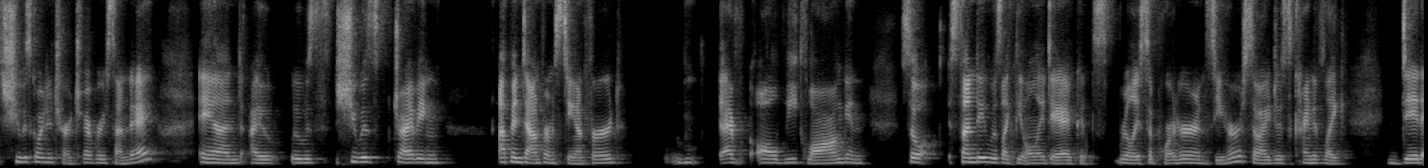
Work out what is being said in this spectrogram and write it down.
she was going to church every Sunday and I it was she was driving up and down from Stanford all week long and so Sunday was like the only day I could really support her and see her so I just kind of like did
